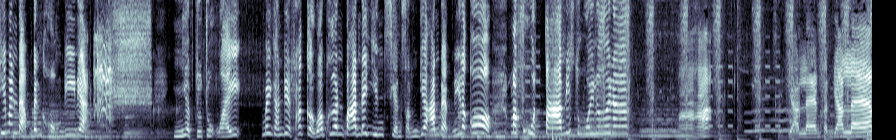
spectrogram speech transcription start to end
ที่มันแบบเป็นของดีเนี่ยเงียบจุๆไว้ ไม่งั้นเดี๋ยวถ้าเกิดว่าเพื่อนบ้านได้ยินเสียงสัญญาณแบบนี้แล้วก็มาขุดตามนี่ซวยเลยนะ มาฮะ สัญญาณแรงสัญญาณแรง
